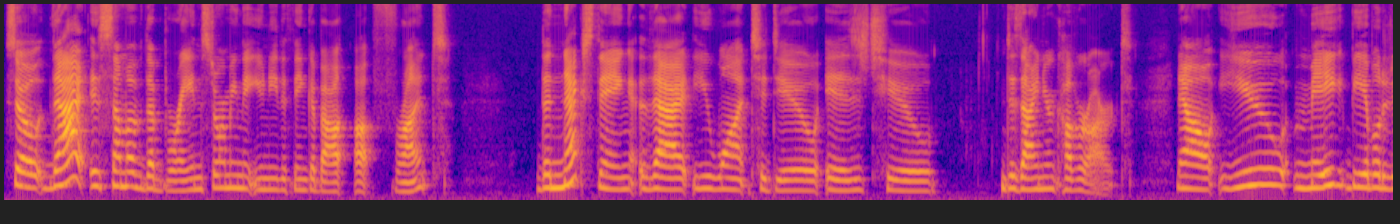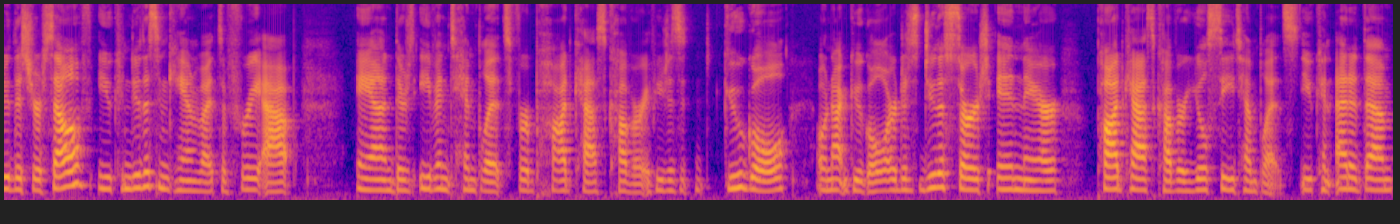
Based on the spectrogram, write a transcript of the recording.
So that is some of the brainstorming that you need to think about up front the next thing that you want to do is to design your cover art. Now, you may be able to do this yourself. You can do this in Canva, it's a free app. And there's even templates for podcast cover. If you just Google, oh, not Google, or just do the search in there, podcast cover, you'll see templates. You can edit them.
